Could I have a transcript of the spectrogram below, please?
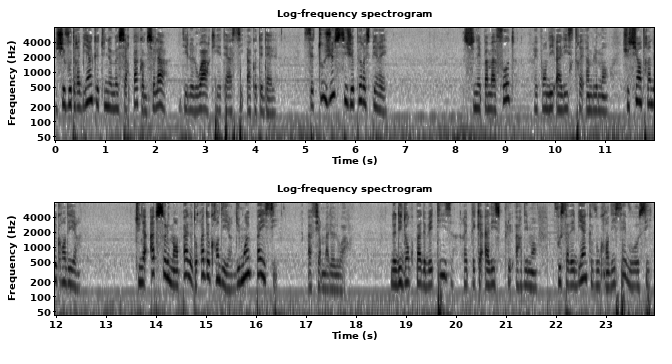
Je voudrais bien que tu ne me sers pas comme cela, dit le Loir qui était assis à côté d'elle. C'est tout juste si je peux respirer. Ce n'est pas ma faute, répondit Alice très humblement. Je suis en train de grandir. Tu n'as absolument pas le droit de grandir, du moins pas ici, affirma le Loir. Ne dis donc pas de bêtises, répliqua Alice plus hardiment. Vous savez bien que vous grandissez, vous aussi.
